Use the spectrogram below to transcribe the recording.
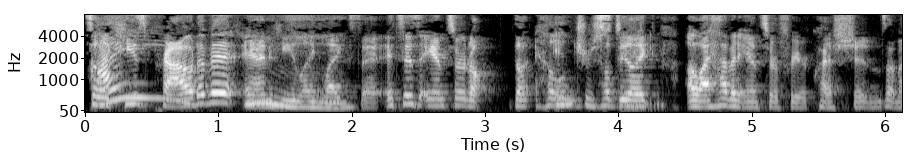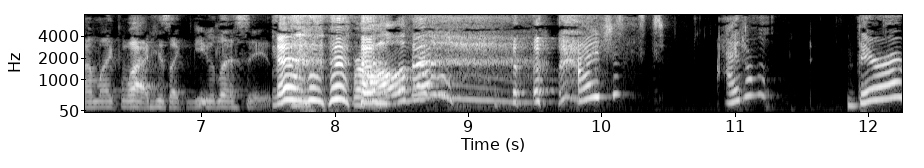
So like, he's proud of it and he like Hmm. likes it. It's his answer to the he'll he'll be like, "Oh, I have an answer for your questions." And I'm like, "What?" He's like, "Ulysses." for all of it? I just, I don't. There are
